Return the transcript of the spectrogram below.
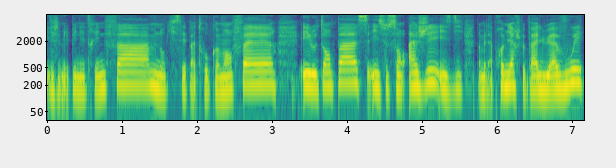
il a jamais pénétré une femme, donc il sait pas trop comment faire. Et le temps passe et il se sent âgé et il se dit non mais la première, je peux pas lui avouer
